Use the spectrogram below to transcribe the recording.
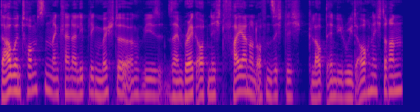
Darwin Thompson, mein kleiner Liebling, möchte irgendwie sein Breakout nicht feiern und offensichtlich glaubt Andy Reid auch nicht dran.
